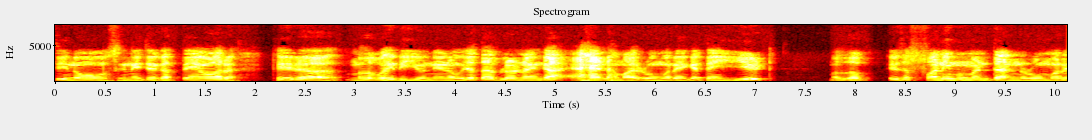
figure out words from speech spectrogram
तीनों सिग्नेचर करते हैं और फिर मतलब वही रियूनियन हो जाता है ब्लड लाइन का। एंड हमारे रूमर कहते हैं येट मतलब is a funny moment then Roman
